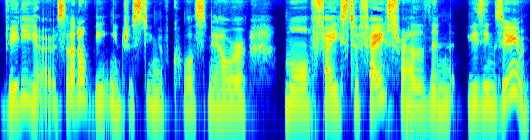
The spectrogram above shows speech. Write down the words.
video. So that'll be interesting, of course. Now we're more face to face rather than using Zoom.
